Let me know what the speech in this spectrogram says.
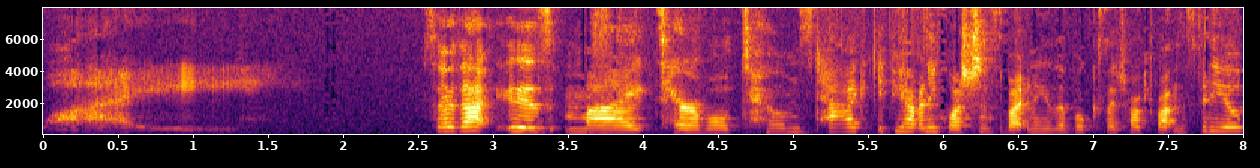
Why? So that is my terrible tomes tag. If you have any questions about any of the books I talked about in this video,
